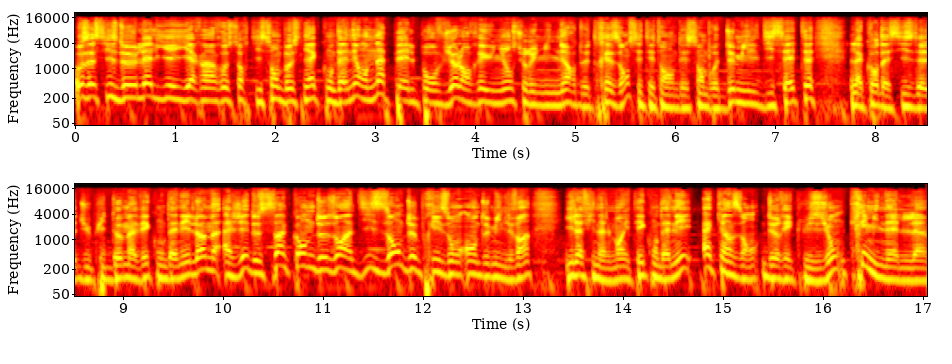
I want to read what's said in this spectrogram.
Aux assises de l'Allier, hier, un ressortissant bosniaque condamné en appel pour viol en réunion sur une mineure de 13 ans. C'était en décembre 2017. La cour d'assises du Puy-de-Dôme avait condamné l'homme âgé de 52 ans à 10 ans de prison en 2020. Il a finalement été condamné à 15 ans de réclusion criminelle.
